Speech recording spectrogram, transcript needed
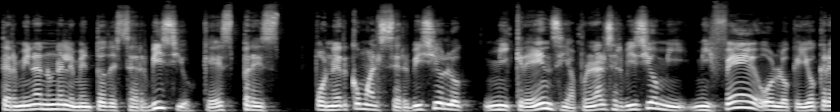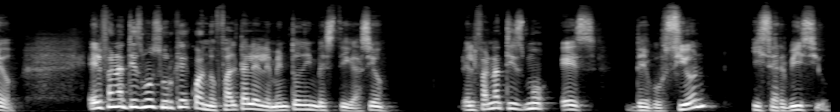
termina en un elemento de servicio, que es poner como al servicio mi creencia, poner al servicio mi, fe o lo que yo creo. El fanatismo surge cuando falta el elemento de investigación. El fanatismo es devoción y servicio.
